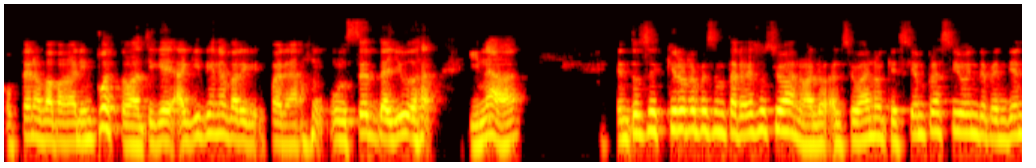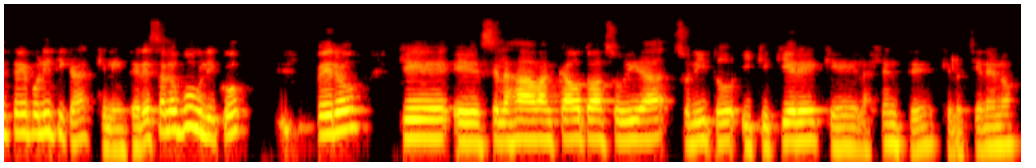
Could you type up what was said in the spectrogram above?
usted nos va a pagar impuestos, así que aquí tiene para, para un set de ayuda y nada. Entonces quiero representar a esos ciudadanos, al, ciudadano que siempre ha sido independiente de política, que le interesa lo público, pero que eh, se las ha bancado toda su vida solito y que quiere que la gente, que los chilenos,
